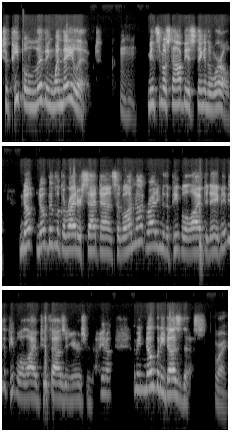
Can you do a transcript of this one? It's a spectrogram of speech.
to people living when they lived. Mm-hmm. I mean, it's the most obvious thing in the world. No, no biblical writer sat down and said, "Well, I'm not writing to the people alive today. Maybe the people alive 2,000 years from now." You know, I mean, nobody does this. Right.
